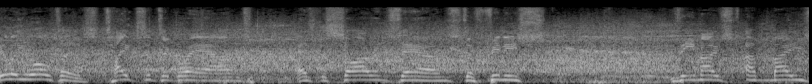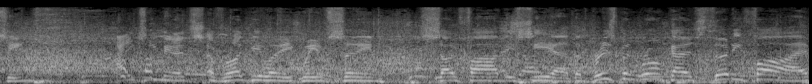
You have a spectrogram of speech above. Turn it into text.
Billy Walters takes it to ground as the siren sounds to finish the most amazing 80 minutes of rugby league we have seen so far this year. The Brisbane Broncos 35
